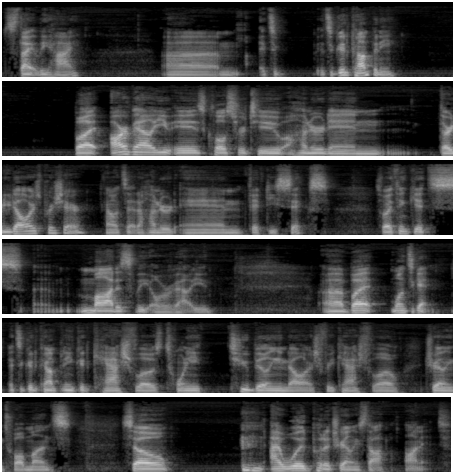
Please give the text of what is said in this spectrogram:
slightly high. Um, it's a it's a good company, but our value is closer to 130 dollars per share. Now it's at 156, so I think it's um, modestly overvalued. Uh, but once again, it's a good company, good cash flows, 22 billion dollars free cash flow trailing 12 months. So I would put a trailing stop on it.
